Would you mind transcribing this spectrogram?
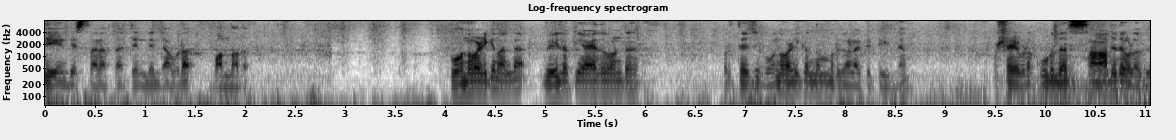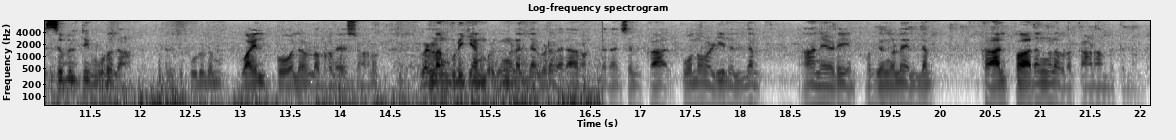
ചെയ്യേണ്ട സ്ഥലത്ത് അറ്റൻഡന്റ് അവിടെ വന്നത്. പോകുന്ന വഴിക്ക് നല്ല വെയിലൊക്കെ ആയതുകൊണ്ട് പ്രത്യേകിച്ച് പോകുന്ന വഴിക്കൊന്നും മൃഗങ്ങളെ കിട്ടിയില്ല. പക്ഷേ ഇവിടെ കൂടുതൽ സാധ്യതകൾ വിസിബിലിറ്റി കൂടുതലാണ്. എന്ന് കൂടുതലും വയൽ പോലെയുള്ള പ്രദേശമാണ്. വെള്ളം കുടിക്കാൻ മൃഗങ്ങളെല്ലാം ഇവിടെ വരാറുണ്ട്. കാരണം വെച്ചാൽ കാ പോകുന്ന വഴിയിലെല്ലാം ആനയുടെയും മൃഗങ്ങളുടെയും കാൽപാദങ്ങൾ അവിടെ കാണാൻ പറ്റുന്നുണ്ട്.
